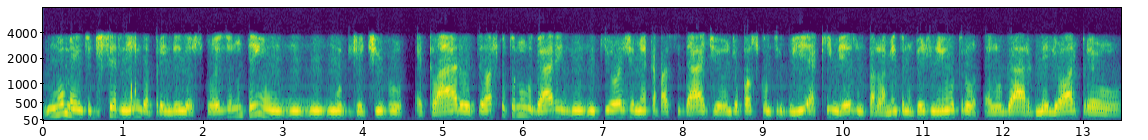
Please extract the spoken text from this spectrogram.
um momento, discernindo, aprendendo as coisas. Eu não tenho um, um, um objetivo é claro. Eu acho que eu estou num lugar em, em, que hoje a minha capacidade, onde eu posso contribuir aqui mesmo no parlamento. Eu não vejo nenhum outro é, lugar melhor para eu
